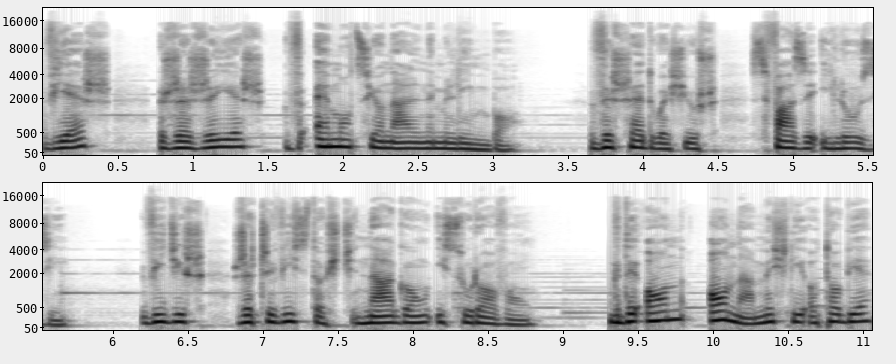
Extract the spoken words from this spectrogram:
Wiesz, że żyjesz w emocjonalnym limbo. Wyszedłeś już z fazy iluzji. Widzisz rzeczywistość nagą i surową. Gdy on, ona myśli o tobie,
